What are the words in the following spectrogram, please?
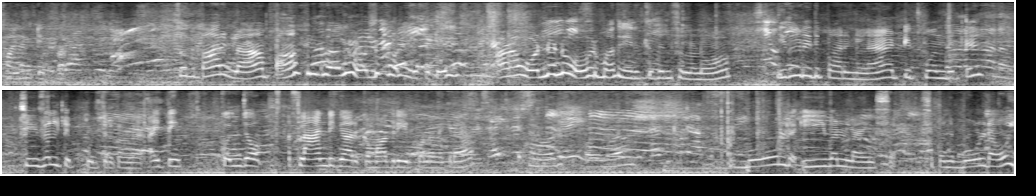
fine tipper so இங்கே பாருங்களா பார்க்குறதுக்காக ஒன்று போல இருக்குது. ஆனால் ஒன்று ஒவ்வொரு மாதிரி இருக்குதுன்னு சொல்லணும். இதோட இது பாருங்களேன் டிப் வந்துட்டு சிசல் டிப் கொடுத்துருக்காங்க. ஐ திங்க் கொஞ்சம் ஸ்லாண்டிங்காக இருக்க மாதிரி இருக்கும்னு நினைக்கிறேன். போல்டு ஈவன் லைன்ஸ் கொஞ்சம் போல்டாகவும்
